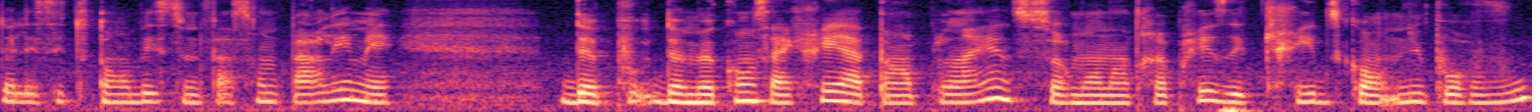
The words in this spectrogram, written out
De laisser tout tomber, c'est une façon de parler, mais de, de me consacrer à temps plein sur mon entreprise et de créer du contenu pour vous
